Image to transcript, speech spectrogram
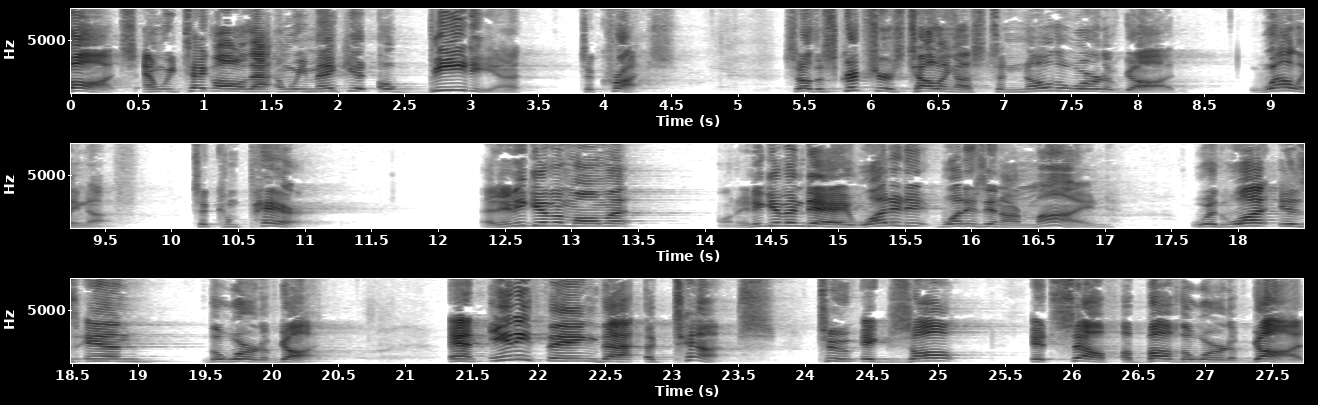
thoughts, and we take all of that and we make it obedient to Christ. So the scripture is telling us to know the Word of God well enough to compare at any given moment, on any given day, what, it, what is in our mind with what is in the Word of God. And anything that attempts to exalt itself above the Word of God,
